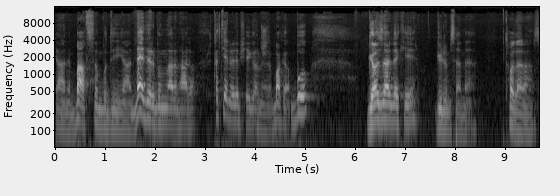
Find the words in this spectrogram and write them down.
Yani batsın bu dünya. Nedir bunların hali? Katiyen öyle bir şey görmüyorum. Bakın bu gözlerdeki gülümseme, tolerans,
